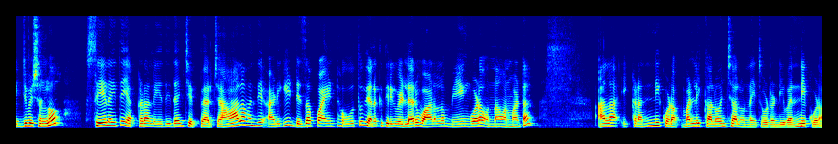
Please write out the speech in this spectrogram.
ఎగ్జిబిషన్లో సేల్ అయితే ఎక్కడా లేదు ఇదని చెప్పారు. చాలామంది అడిగి డిసప్పాయింట్ అవుతూ వెనక్కి తిరిగి వెళ్ళారు. వాళ్ళలో మేము కూడా ఉన్నాం అనమాట అలా ఇక్కడ అన్నీ కూడా మళ్ళీ కలోంచాలు ఉన్నాయి చూడండి. ఇవన్నీ కూడా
